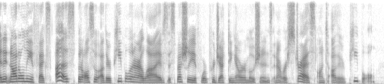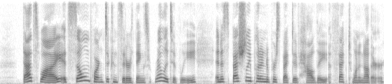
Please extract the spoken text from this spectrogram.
And it not only affects us, but also other people in our lives, especially if we're projecting our emotions and our stress onto other people. That's why it's so important to consider things relatively and especially put into perspective how they affect one another.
